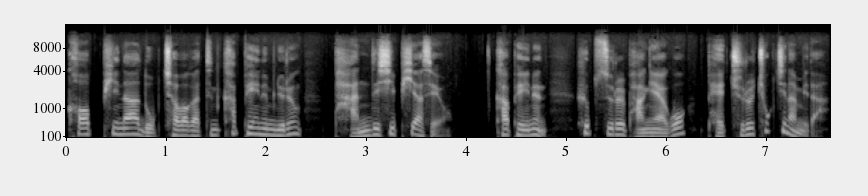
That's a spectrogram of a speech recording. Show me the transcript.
커피나 녹차와 같은 카페인 음료를 반드시 피하세요. 카페인은 흡수를 방해하고 배출을 촉진합니다.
